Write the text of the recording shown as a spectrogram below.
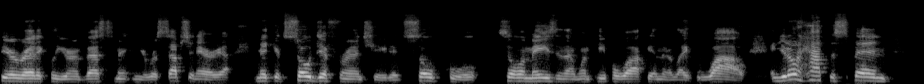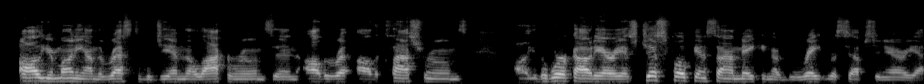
theoretically your investment in your reception area, make it so differentiated, so cool, so amazing that when people walk in, they're like, wow. And you don't have to spend all your money on the rest of the gym, the locker rooms, and all the all the classrooms the workout areas, just focus on making a great reception area.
